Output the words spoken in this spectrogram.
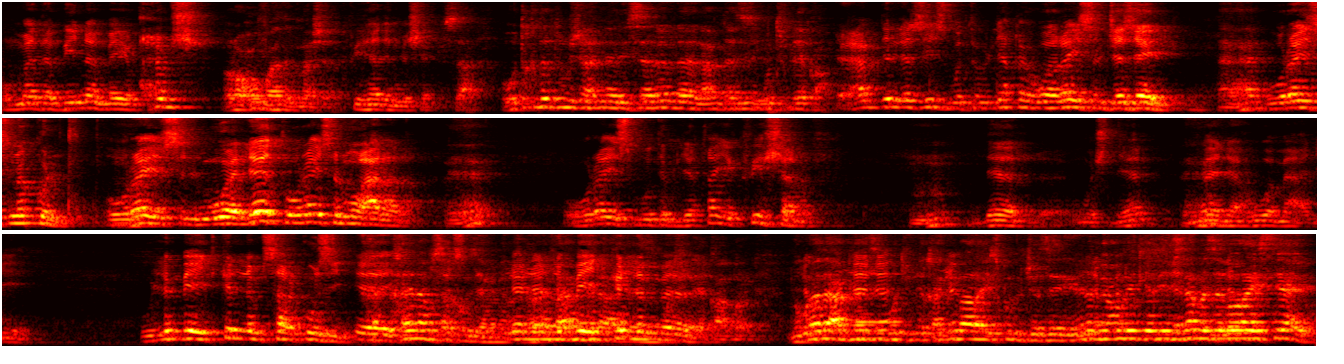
وماذا بينا ما يقحمش روحوا في هذه المشاكل. في هذه المشاكل. صح. وتقدر توجه لنا رسالة لعبد العزيز بوتفليقة؟ عبد العزيز بوتفليقة هو رئيس الجزائر. آه ورئيسنا كل. ورئيس الموالاة ورئيس المعارضة. آه ورئيس بوتفليقه يكفيه شرف. دار واش دار ما لا هو ما عليه ولما يتكلم ساركوزي آه، خلينا زعما لا لا لما يتكلم دونك هذا عبد العزيز. بوتفليقه. كما رئيس كل الجزائريين أنا عمري 30 سنه مازال رئيس تاعي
